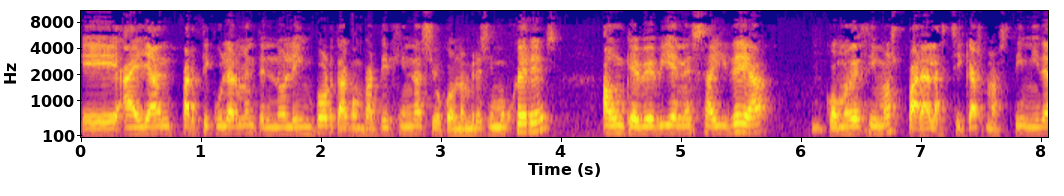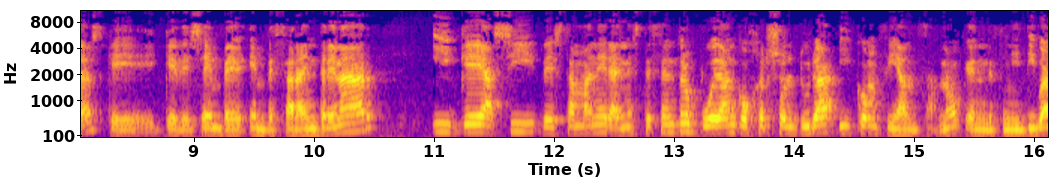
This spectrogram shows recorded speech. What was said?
Eh, a ella particularmente no le importa compartir gimnasio con hombres y mujeres, aunque ve bien esa idea, como decimos, para las chicas más tímidas que, que deseen empezar a entrenar y que así, de esta manera, en este centro puedan coger soltura y confianza, ¿no? Que en definitiva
